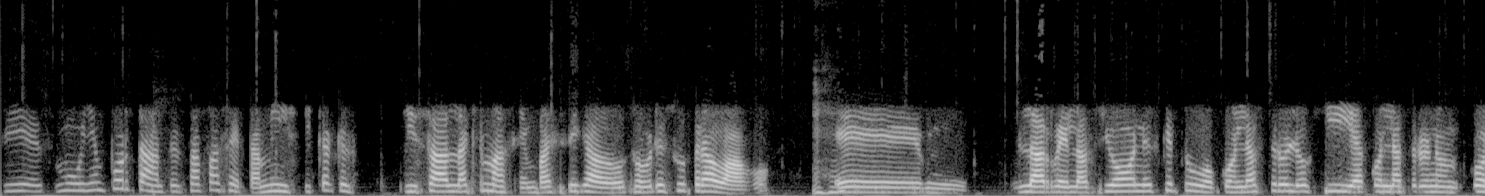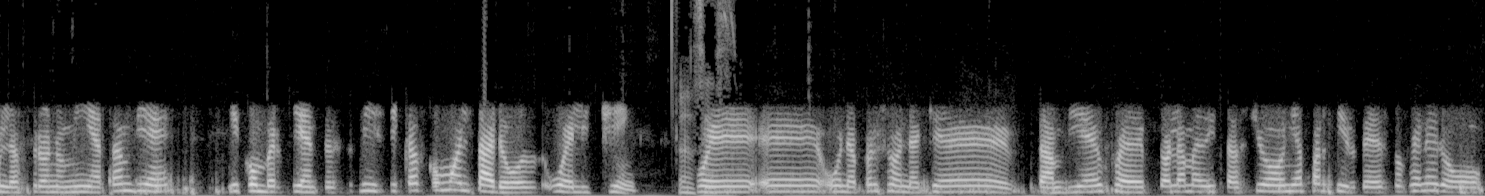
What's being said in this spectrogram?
Sí, es muy importante esta faceta mística que quizás la que más he investigado sobre su trabajo, eh, las relaciones que tuvo con la astrología, con la, con la astronomía también, y con vertientes místicas como el tarot o el I Ching. fue eh, una persona que también fue adepto a la meditación y a partir de esto generó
